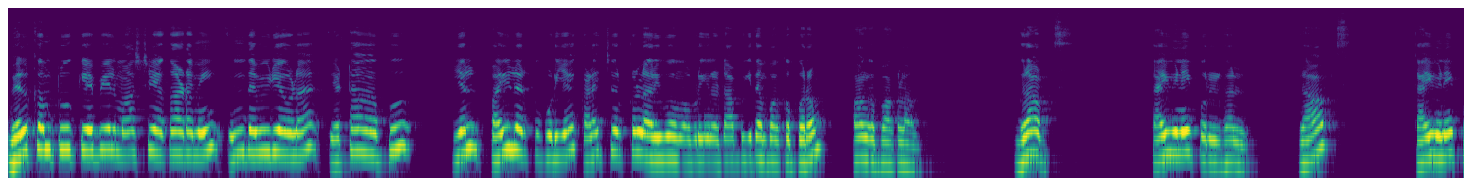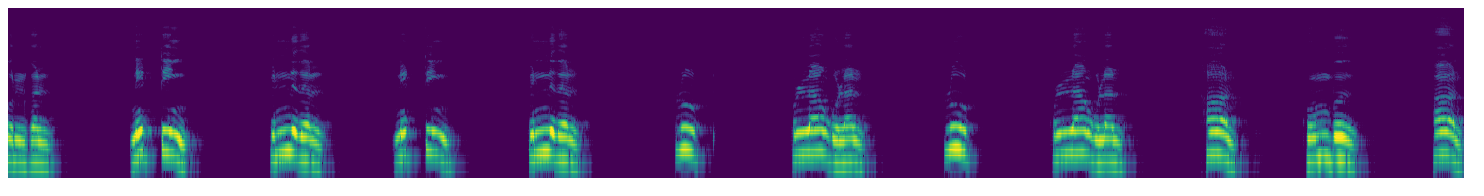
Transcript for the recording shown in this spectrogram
Welcome to KPL mastery academy இந்த வீடியோவில் எட்டாம் வகுப்பு எல் ஃபைவ்ல இருக்கக்கூடிய கலைச்சொற்கள் அறிவோம் அப்படிங்கிற டாபிக் தான் பார்க்க போகிறோம் வாங்க பார்க்கலாம். கிராஃப்ட்ஸ் கைவினை பொருள்கள். கிராஃப்ட்ஸ் கைவினை பொருள்கள். நிட்டிங் பின்னுதல். நிட்டிங் பின்னுதல். ஃப்ளூட் புல்லாங்குழல். ஃப்ளூட் புல்லாங்குழல். ஹார்ன் கொம்பு. ஹார்ன்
